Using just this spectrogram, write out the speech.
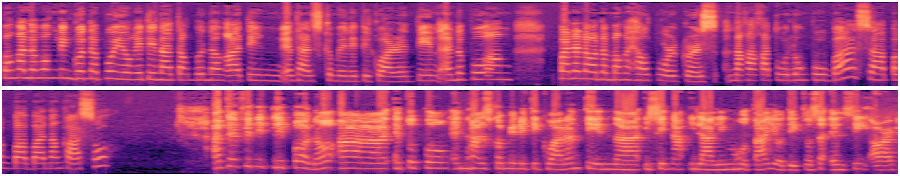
pangalawang linggo na po yung itinatakbo ng ating enhanced community quarantine. Ano po ang pananaw ng mga health workers? Nakakatulong po ba sa pagbaba ng kaso? At definitely po, no, ah ito pong enhanced community quarantine na isinailalim ho tayo dito sa NCR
